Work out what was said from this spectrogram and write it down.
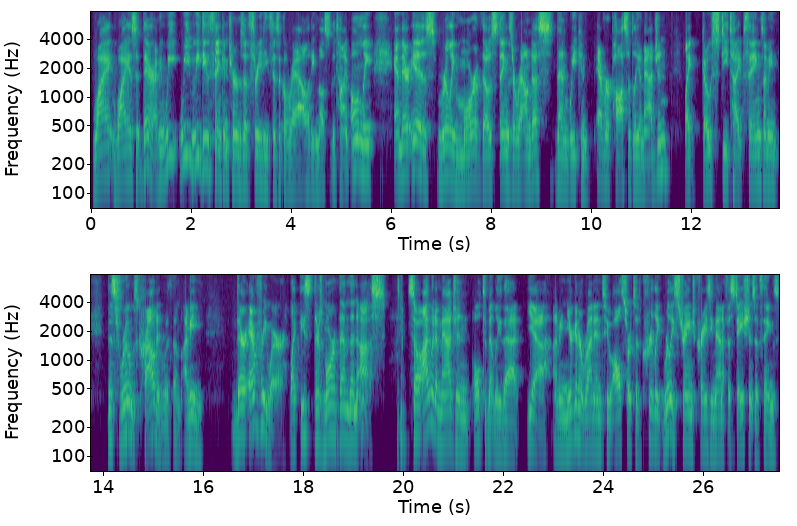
Why, why is it there? I mean, we, we, we do think in terms of 3D physical reality most of the time only. And there is really more of those things around us than we can ever possibly imagine, like ghosty type things. I mean, this room's crowded with them. I mean, they're everywhere. Like these, there's more of them than us. So I would imagine ultimately that, yeah, I mean, you're going to run into all sorts of really, really strange, crazy manifestations of things,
